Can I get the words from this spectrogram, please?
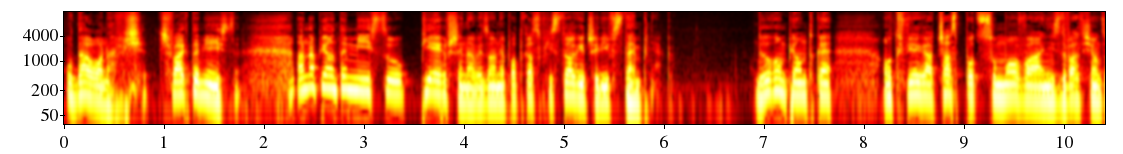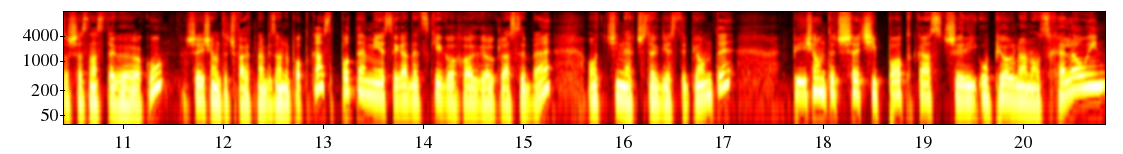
udało nam się. Czwarte miejsce. A na piątym miejscu pierwszy nawiedzony podcast w historii, czyli Wstępniak. Drugą piątkę otwiera czas podsumowań z 2016 roku, 64 nawiedzony podcast. Potem jest Radeckiego Horror Klasy B, odcinek 45. 53 podcast, czyli Upiorna Noc Halloween.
